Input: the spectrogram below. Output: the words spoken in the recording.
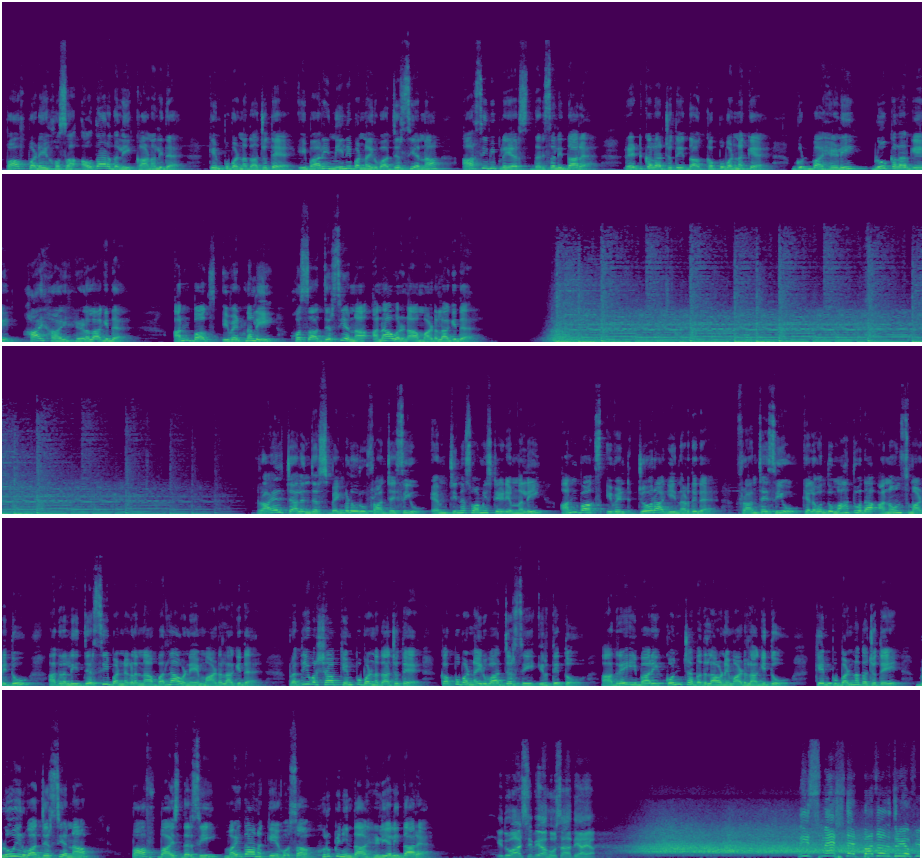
ಪಾಫ್ ಪಡೆ ಹೊಸ ಅವತಾರದಲ್ಲಿ ಕಾಣಲಿದೆ. ಕೆಂಪು ಬಣ್ಣದ ಜೊತೆ ಈ ಬಾರಿ ನೀಲಿ ಬಣ್ಣ ಇರುವ ಜೆರ್ಸಿಯನ್ನು ಆರ್ ಸಿ ಬಿ ಪ್ಲೇಯರ್ಸ್ ಧರಿಸಲಿದ್ದಾರೆ. ರೆಡ್ ಕಲರ್ ಜೊತೆ ಇದ್ದ ಕಪ್ಪು ಬಣ್ಣಕ್ಕೆ ಗುಡ್ ಬೈ ಹೇಳಿ ಬ್ಲೂ ಕಲರ್ಗೆ ಹಾಯ್ ಹಾಯ್ ಹೇಳಲಾಗಿದೆ. ಅನ್ಬಾಕ್ಸ್ ಇವೆಂಟ್ನಲ್ಲಿ ಹೊಸ ಜೆರ್ಸಿಯನ್ನು ಅನಾವರಣ ಮಾಡಲಾಗಿದೆ. ರಾಯಲ್ ಚಾಲೆಂಜರ್ಸ್ ಬೆಂಗಳೂರು ಫ್ರಾಂಚೈಸಿಯು ಎಂ ಚಿನ್ನಸ್ವಾಮಿ ಸ್ಟೇಡಿಯಂನಲ್ಲಿ ಅನ್ಬಾಕ್ಸ್ ಇವೆಂಟ್ ಜೋರಾಗಿ ನಡೆದಿದೆ. ಫ್ರಾಂಚೈಸಿಯು ಕೆಲವೊಂದು ಮಹತ್ವದ ಅನೌನ್ಸ್ ಮಾಡಿದ್ದು, ಅದರಲ್ಲಿ ಜೆರ್ಸಿ ಬಣ್ಣಗಳನ್ನು ಬದಲಾವಣೆ ಮಾಡಲಾಗಿದೆ. ಪ್ರತಿ ವರ್ಷ ಕೆಂಪು ಬಣ್ಣದ ಜೊತೆ ಕಪ್ಪು ಬಣ್ಣ ಇರುವ ಜೆರ್ಸಿ ಇರ್ತಿತ್ತು. ಆದರೆ ಈ ಬಾರಿ ಕೊಂಚ ಬದಲಾವಣೆ ಮಾಡಲಾಗಿದ್ದು, ಕೆಂಪು ಬಣ್ಣದ ಜೊತೆ ಬ್ಲೂ ಇರುವ ಜೆರ್ಸಿಯನ್ನು ಪಾಫ್ ಬಾಯ್ಸ್ ಧರಿಸಿ ಮೈದಾನಕ್ಕೆ ಹೊಸ ಹುರುಪಿನಿಂದ ಇಳಿಯಲಿದ್ದಾರೆ ಇದು ಆರ್ ಸಿ ಬಿಯ ಹೊಸ ಅಧ್ಯಾಯ. Please smash that buzzer, the three of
